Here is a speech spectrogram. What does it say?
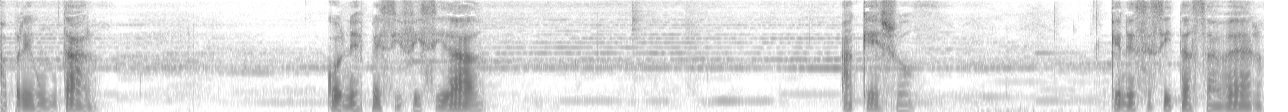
a preguntar con especificidad aquello que necesitas saber,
